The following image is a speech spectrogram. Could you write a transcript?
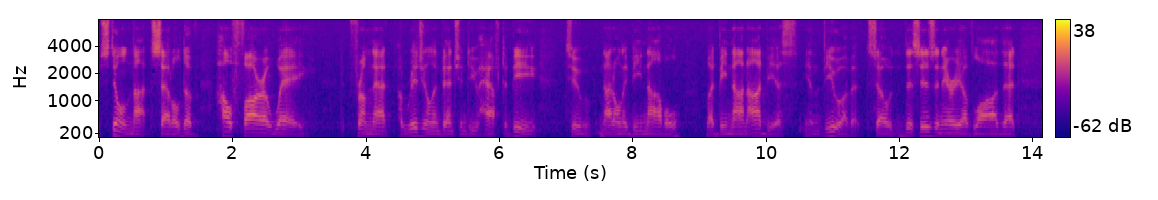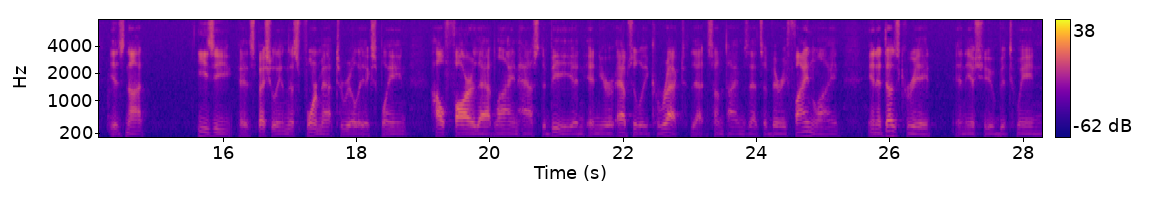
still not settled of how far away from that original invention do you have to be to not only be novel, but be non-obvious in view of it. So this is an area of law that is not easy, especially in this format, to really explain how far that line has to be. And, and you're absolutely correct that sometimes that's a very fine line, and it does create an issue between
